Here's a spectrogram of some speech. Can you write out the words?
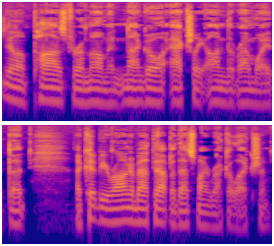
You know, pause for a moment, and not go actually on the runway. But I could be wrong about that, but that's my recollection.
